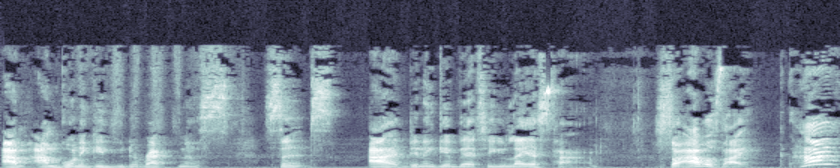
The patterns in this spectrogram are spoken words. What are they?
I'm I'm going to give you directness since I didn't give that to you last time." So I was like, huh?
